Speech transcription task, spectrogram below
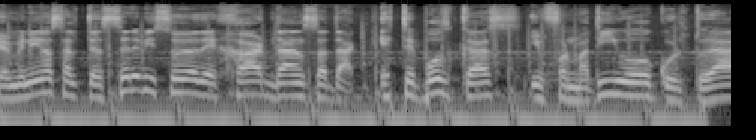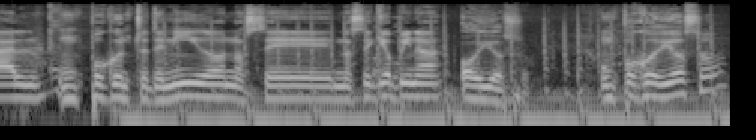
Bienvenidos al tercer episodio de Hard Dance Attack. Este podcast informativo, cultural, un poco entretenido, no sé, no sé qué opina, odioso. un poco odioso.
